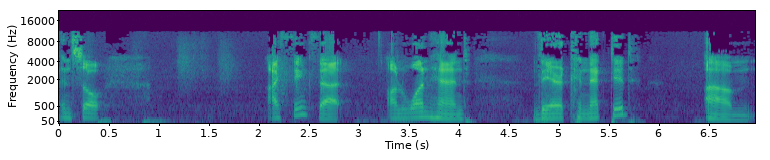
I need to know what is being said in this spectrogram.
And so I think that on one hand, they're connected um,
